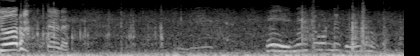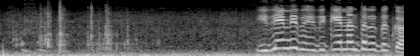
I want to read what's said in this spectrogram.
ಜೋರು ಮಾತಾಡ. ಇದೇನಿದು? ಇದಕ್ಕೇನಂತಾರೆ ಇದಕ್ಕೆ?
